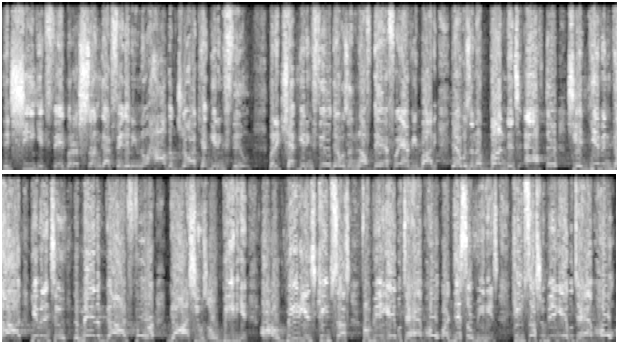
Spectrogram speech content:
did she get fed, but her son got fed. They didn't even know how the jar kept getting filled. But it kept getting filled. There was enough there for everybody. There was an abundance after she had given God, given it to the man of God for God. She was obedient. Our obedience keeps us from being able to have hope. Our disobedience keeps us from being able to have hope.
